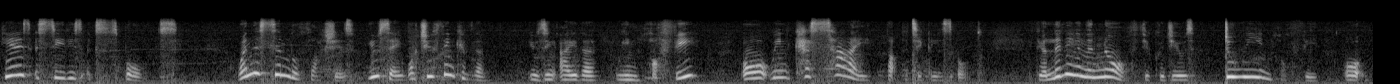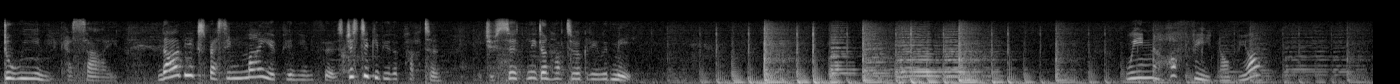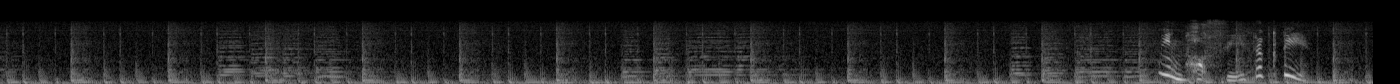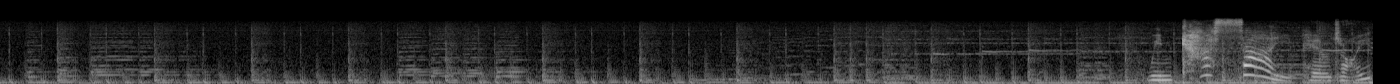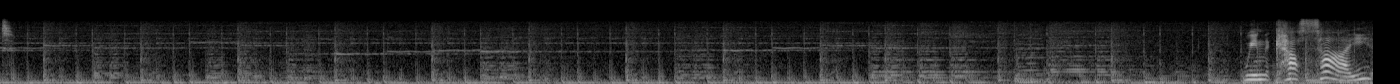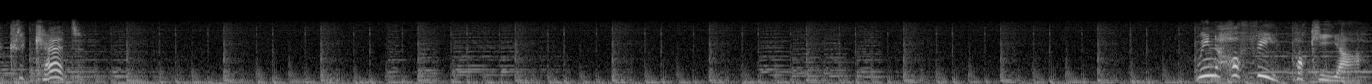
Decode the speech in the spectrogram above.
Here's a series of sports. When the symbol flashes, you say what you think of them, using either wi'n hoffi or wi'n casau that particular sport. If you're living in the north, you could use dwi'n hoffi or dwi'n casau. And I'll be expressing my opinion first, just to give you the pattern, but you certainly don't have to agree with me. Dwi'n hoffi nofio. Dwi'n hoffi rygbi. Casau pêl-droed. Wi'n casau criced. Wi'n hoffi hoci iâ.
